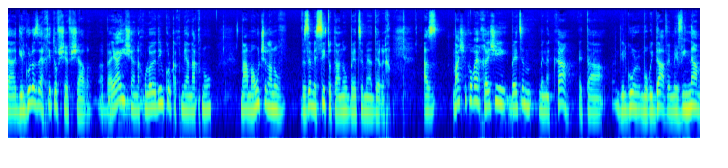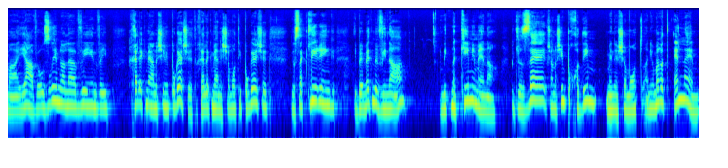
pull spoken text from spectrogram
הגלגול הזה הכי טוב שאפשר. הבעיה היא שאנחנו לא יודעים כל כך מי אנחנו, מה המהות שלנו, וזה מסיט אותנו בעצם מהדרך. אז מה שקורה אחרי שהיא בעצם מנקה את הגלגול, מורידה ומבינה מה היה ועוזרים לה להבין והיא חלק מהאנשים היא פוגשת, חלק מהנשמות היא פוגשת, היא עושה קלירינג, היא באמת מבינה, מתנקים ממנה. בגלל זה כשאנשים פוחדים מנשמות, אני אומרת אין להם,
